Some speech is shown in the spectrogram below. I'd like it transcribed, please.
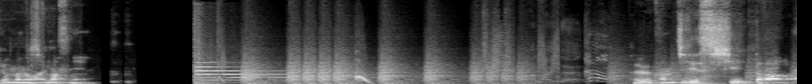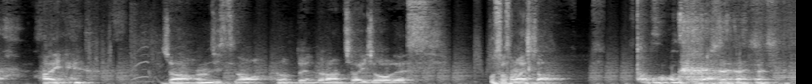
いろんなのがありますね。という感じでした。はい。じゃあ本日のフロントエンドランチは以上です。ごちそうさまでした。そうそう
